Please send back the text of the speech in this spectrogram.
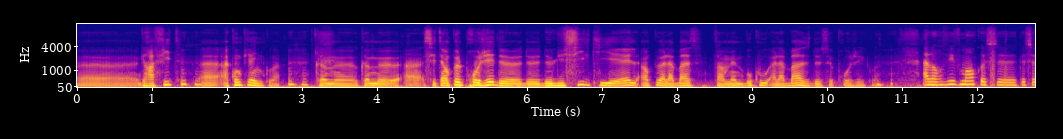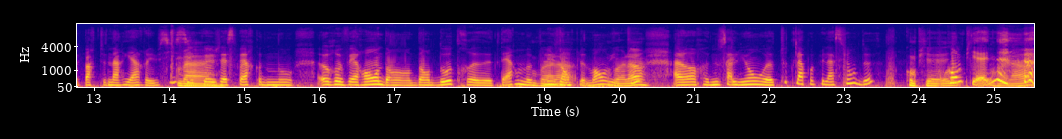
euh, graphite Mhm. à, à Compiègne, quoi. Mhm. Comme, euh, comme euh, c'était un peu le projet de, de, de Lucille qui est elle un peu à la base, enfin même beaucoup à la base de ce projet, quoi. Alors, vivement que ce, que ce partenariat réussisse Bah. et que j'espère que nous nous reverrons dans d'autres euh, termes plus amplement. et Voilà, tout. Alors, nous saluons euh, toute la population de Compiègne. Compiègne. Voilà.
